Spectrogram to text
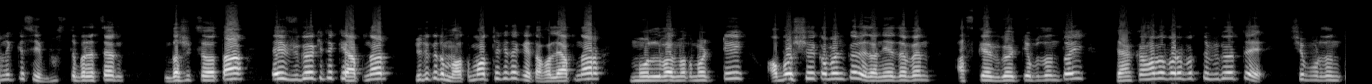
অনেক কিছুই বুঝতে পেরেছেন। দর্শক শ্রোতা, এই ভিডিওটি থেকে আপনার যদি কোনো মতামত থেকে থাকে, তাহলে আপনার মূল্যবান মতামতটি অবশ্যই কমেন্ট করে জানিয়ে যাবেন আজকে ভিডিওটি পর্যন্তই। দেখা হবে পরবর্তী ভিডিওতে। সে পর্যন্ত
